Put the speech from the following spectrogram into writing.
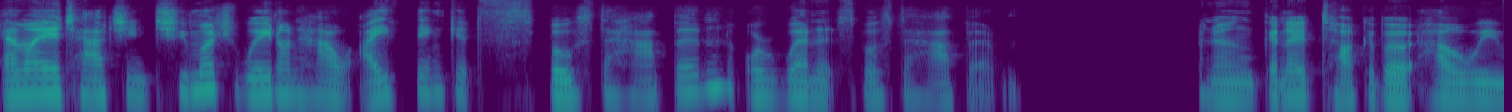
Am I attaching too much weight on how I think it's supposed to happen or when it's supposed to happen? And I'm going to talk about how we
